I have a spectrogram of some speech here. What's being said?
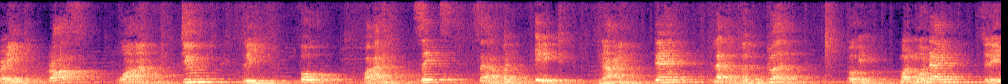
ready cross one two three four five six seven eight nine ten eleven twelve okay one more time चलिए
